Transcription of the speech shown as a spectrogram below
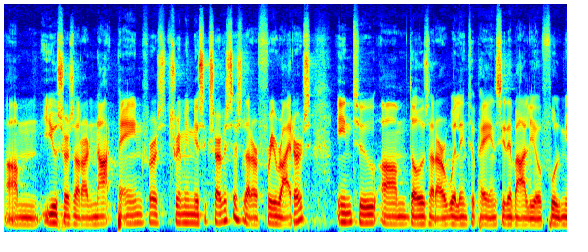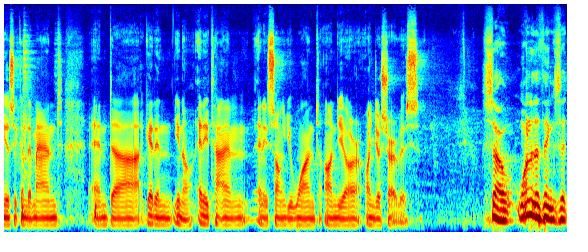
um, users that are not paying for streaming music services, that are free riders, into um, those that are willing to pay and see the value of full music on demand and uh, getting, you know, anytime, any song you want on your on your service. So one of the things that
